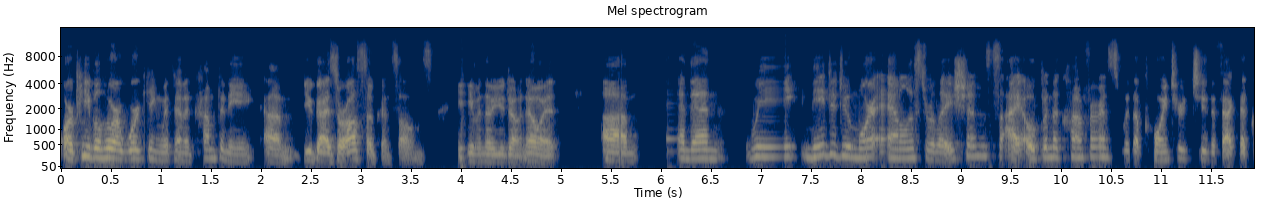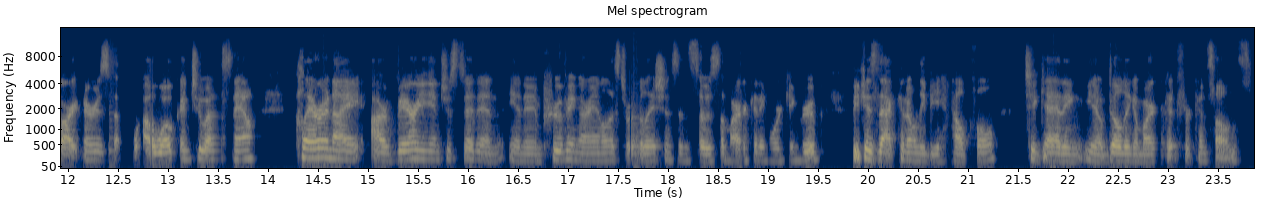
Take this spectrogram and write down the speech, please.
or people who are working within a company. Um, you guys are also consultants, even though you don't know it. Um, and then we need to do more analyst relations. I opened the conference with a pointer to the fact that Gartner is awoken to us now. Claire and I are very interested in, in improving our analyst relations, and so is the marketing working group, because that can only be helpful to getting, you know, building a market for consultants.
